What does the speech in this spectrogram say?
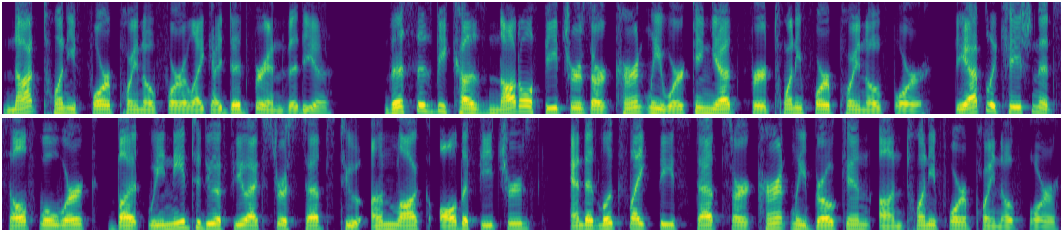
not 24.04 like I did for NVIDIA. This is because not all features are currently working yet for 24.04, the application itself will work, but we need to do a few extra steps to unlock all the features and it looks like these steps are currently broken on 24.04.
